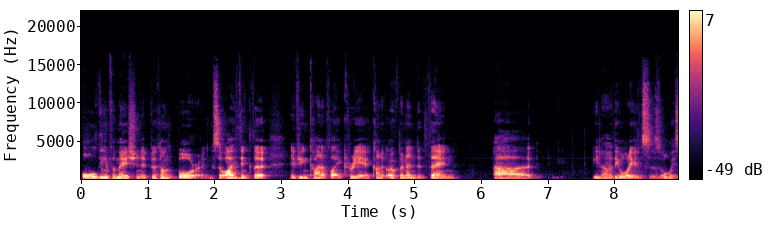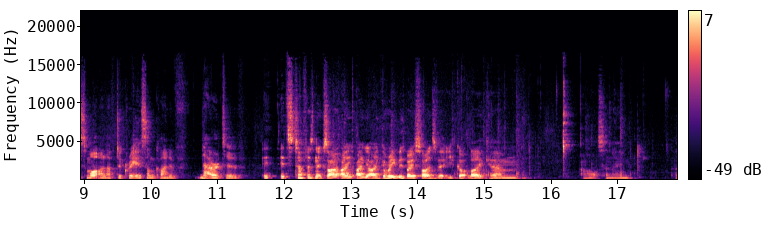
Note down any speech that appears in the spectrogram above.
all the information, it becomes boring. So I Mhm. think that if you can kind of like create a kind of open ended thing, uh, you know, the audience is always smart enough to create some kind of narrative. It, it's tough, isn't it? Because I, I, I, I agree with both sides of it. You've got like, um, oh, what's her name? Uh,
